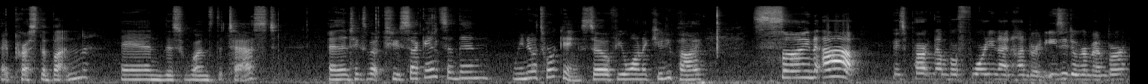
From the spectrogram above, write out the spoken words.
I press the button, and this runs the test. And then it takes about two seconds, and then we know it's working. So if you want a QT Py, sign up! It's part number 4900, easy to remember.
